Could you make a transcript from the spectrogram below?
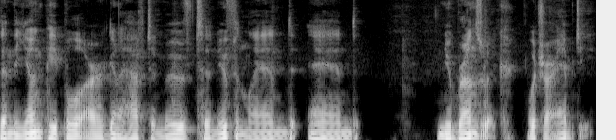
then the young people are going to have to move to Newfoundland and New Brunswick, which are empty.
